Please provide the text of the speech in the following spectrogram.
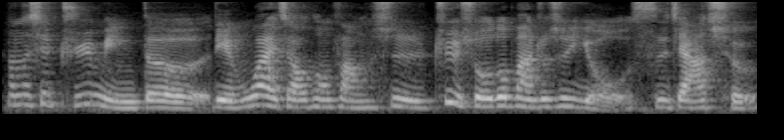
那那些居民的连外交通方式，据说多半就是有私家车，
